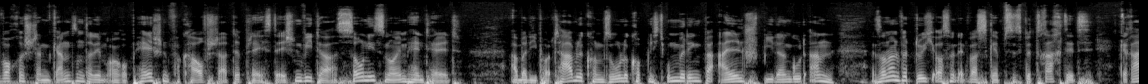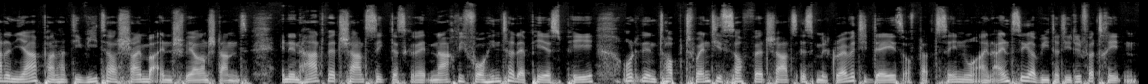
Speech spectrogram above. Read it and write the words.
Woche stand ganz unter dem europäischen Verkaufsstart der PlayStation Vita, Sonys neuem Handheld. Aber die portable Konsole kommt nicht unbedingt bei allen Spielern gut an, sondern wird durchaus mit etwas Skepsis betrachtet. Gerade in Japan hat die Vita scheinbar einen schweren Stand. In den Hardware-Charts liegt das Gerät nach wie vor hinter der PSP und in den Top 20 Software-Charts ist mit Gravity Days auf Platz 10 nur ein einziger Vita-Titel vertreten.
